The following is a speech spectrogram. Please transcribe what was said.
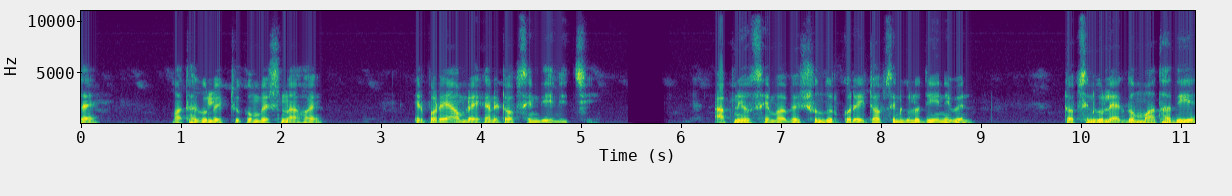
যায়, মাথাগুলো একটু কম বেশ না হয়। এরপরে আমরা এখানে টপসিন দিয়ে নিচ্ছি। আপনিও সেমভাবে সুন্দর করে এই টপসিনগুলো দিয়ে নেবেন। টপসিনগুলো একদম মাথা দিয়ে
